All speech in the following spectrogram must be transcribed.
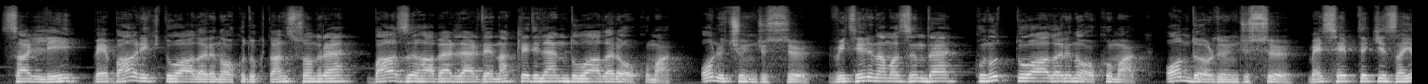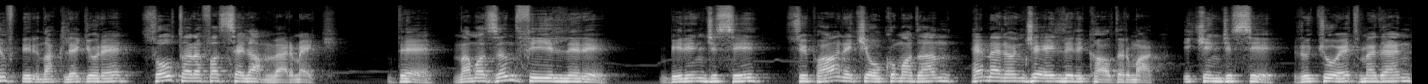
salli ve barik dualarını okuduktan sonra bazı haberlerde nakledilen duaları okumak. 13.sü vitir namazında kunut dualarını okumak. 14.sü mezhepteki zayıf bir nakle göre sol tarafa selam vermek. D. Namazın fiilleri. Birincisi Sübhaneke okumadan hemen önce elleri kaldırmak. İkincisi, rükû etmeden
